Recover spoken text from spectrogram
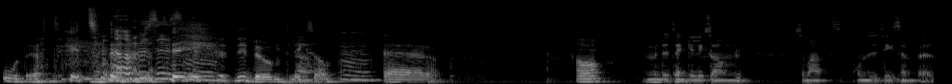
onödigt. Ja, precis. det, är, det är dumt liksom. Mm. Eh, ja, Men du tänker liksom som att om du till exempel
